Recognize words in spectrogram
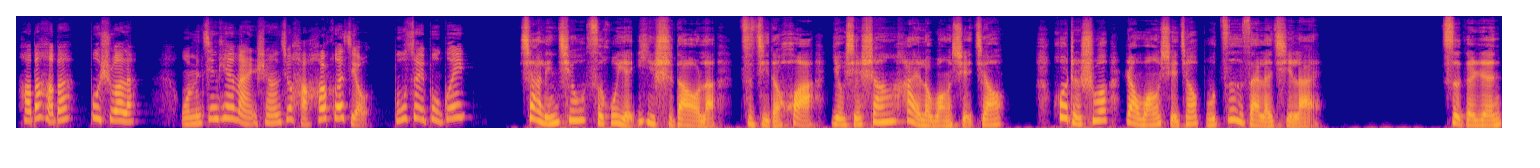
好吧，好吧，不说了。我们今天晚上就好好喝酒，不醉不归。夏林秋似乎也意识到了自己的话有些伤害了王雪娇，或者说让王雪娇不自在了起来。四个人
